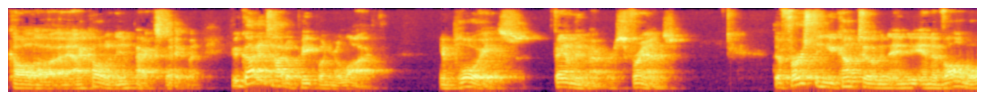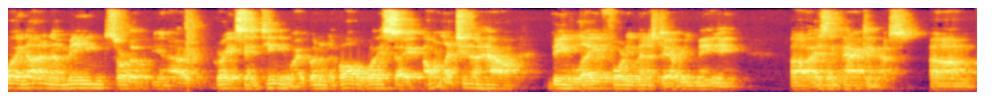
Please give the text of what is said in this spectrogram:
called a, uh, I call it an impact statement. If you've got entitled people in your life, employees, family members, friends, the first thing you come to them in, in, in, a vulnerable way, not in a mean sort of, you know, great Santini way, but in a vulnerable way, say, I want to let you know how being late 40 minutes to every meeting uh, is impacting us. Um,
